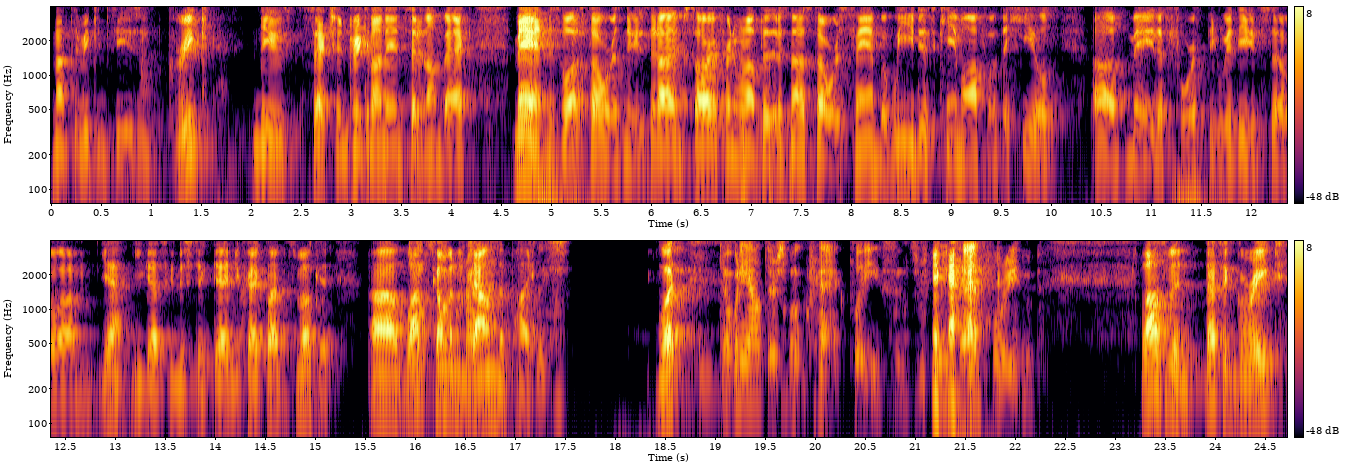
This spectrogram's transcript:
not to be confused with Greek news section, drink it on in, set it on back. Man, there's a lot of Star Wars news, and I am sorry for anyone out there that is not a Star Wars fan, but we just came off of the heels of May the Fourth be with you. So um, yeah, you guys can just stick that in your crack pipe and smoke it. Uh, lots coming crack, down the pipe. Please. What? Nobody out there smoke crack, please. It's really bad for you. Lasman, that's a great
